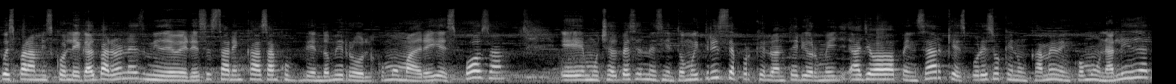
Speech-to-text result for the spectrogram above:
pues para mis colegas varones mi deber es estar en casa cumpliendo mi rol como madre y esposa. Eh, muchas veces me siento muy triste porque lo anterior me ha llevado a pensar que es por eso que nunca me ven como una líder,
